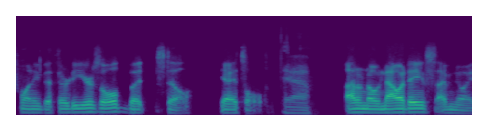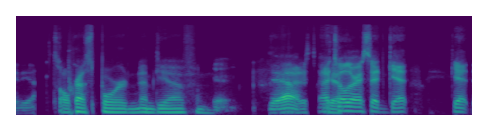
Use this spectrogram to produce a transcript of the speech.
twenty to thirty years old. But still, yeah, it's old. Yeah. I don't know nowadays. I have no idea. it's all press board and MDF. And Yeah. I, Yeah. just- I Yeah. told her, I said, get get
